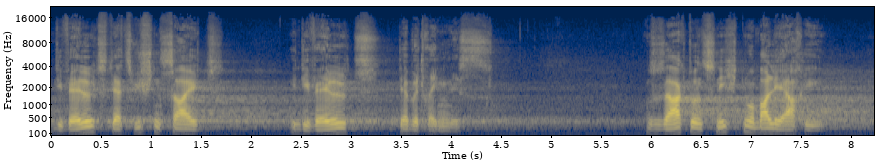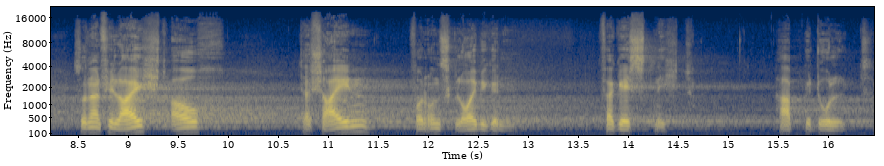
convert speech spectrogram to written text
in die Welt der Zwischenzeit, in die Welt der Bedrängnis. Und so sagt uns nicht nur Maleachi, sondern vielleicht auch der Schein von uns Gläubigen. Vergesst nicht, habt Geduld,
